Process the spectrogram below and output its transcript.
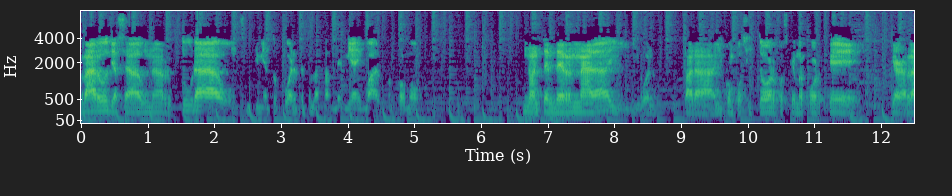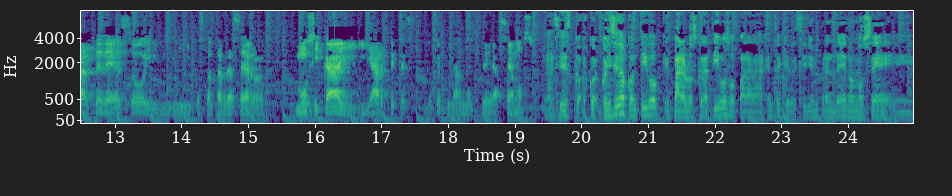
raros, ya sea una ruptura o un sentimiento fuerte por la pandemia igual, como no entender nada y, bueno, para el compositor, pues qué mejor que, que agarrarte de eso y, pues tratar de hacer música y, arte, que es lo que finalmente hacemos. Así es, coincido contigo que para los creativos o para la gente que decidió emprender o no sé, eh,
